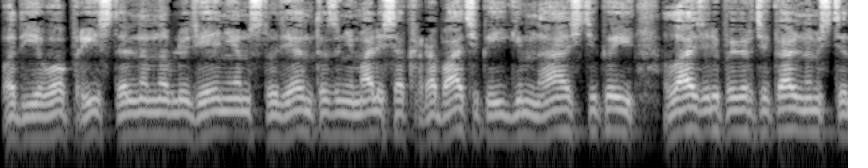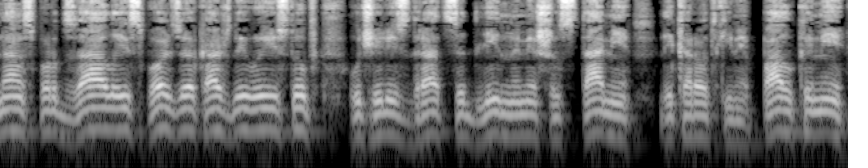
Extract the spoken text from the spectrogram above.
под его пристальным наблюдением студенты занимались акробатикой и гимнастикой, лазили по вертикальным стенам спортзала, используя каждый выступ, учились драться длинными шестами и короткими палками.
